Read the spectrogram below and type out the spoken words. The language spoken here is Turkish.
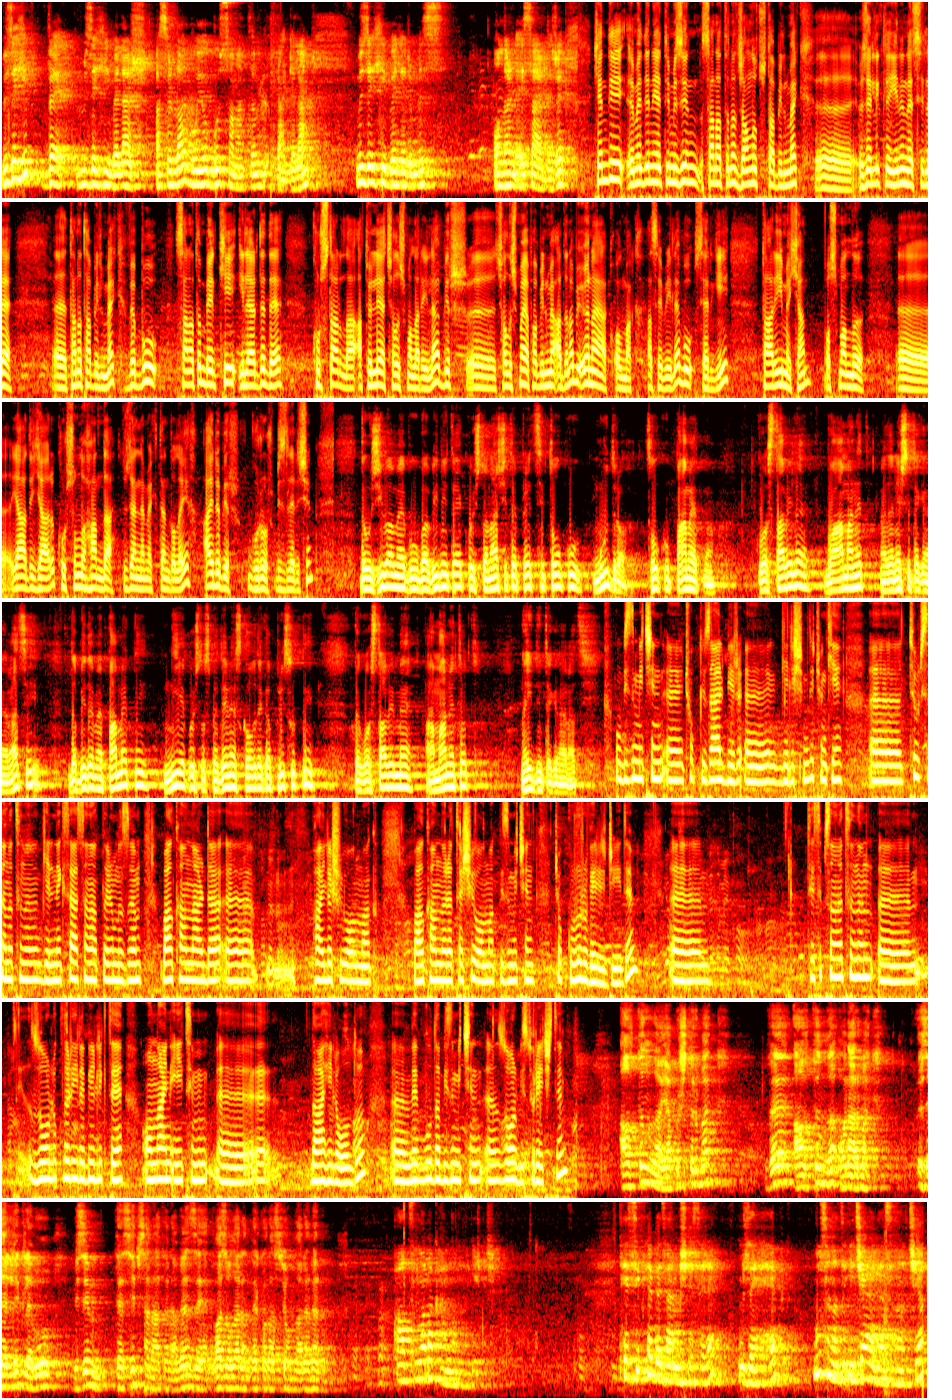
Müzehip ve müzehibeler asırlar boyu bu sanatın gelen müzehibelerimiz, onların eserleri. Kendi e, medeniyetimizin sanatını canlı tutabilmek, e, özellikle yeni nesile e, tanıtabilmek ve bu sanatın belki ileride de kurslarla, atölye çalışmalarıyla bir çalışma yapabilme adına bir ön ayak olmak hasebiyle bu sergiyi tarihi mekan Osmanlı yadigarı Kurşunlu Han'da düzenlemekten dolayı ayrı bir gurur bizler için. да уживаме во убавините кои што нашите предци толку мудро, толку паметно го оставиле во аманет на денешните генерации, да бидеме паметни, ние кои што сме денеска овдека присутни, да го оставиме аманетот на идните генерации. Bu bizim için e, çok güzel bir e, gelişimdi çünkü e, Türk sanatını, geleneksel sanatlarımızı Balkanlarda e, paylaşıyor olmak, Balkanlara taşıyor olmak bizim için çok gurur vericiydi. E, tesip sanatının e, zorluklarıyla birlikte online eğitim e, dahil oldu E, ve bu da bizim için e, zor bir süreçti. altınla yapıştırmak ve altınla onarmak. Özellikle bu bizim tesip sanatına benzeyen vazoların dekorasyonlarının altınlamak anlamına gelir. Tesiple bezenmiş esere müzehep bu sanatı icra eden sanatçıya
